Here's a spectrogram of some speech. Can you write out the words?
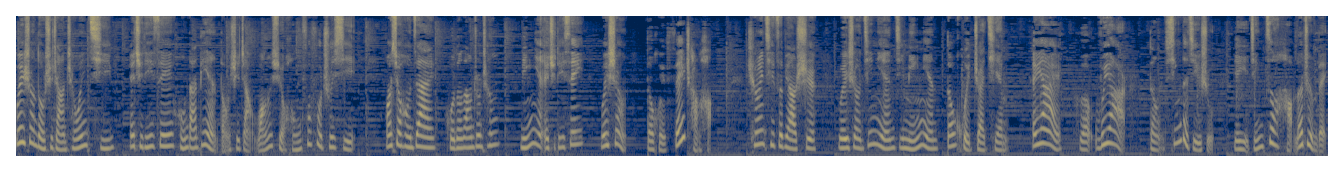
威盛董事长陈文琪、HTC 宏达电董事长王雪红夫妇出席。王雪红在活动当中称，明年 HTC、威盛都会非常好。陈文琪则表示。威盛今年及明年都会赚钱，AI 和 VR 等新的技术也已经做好了准备。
